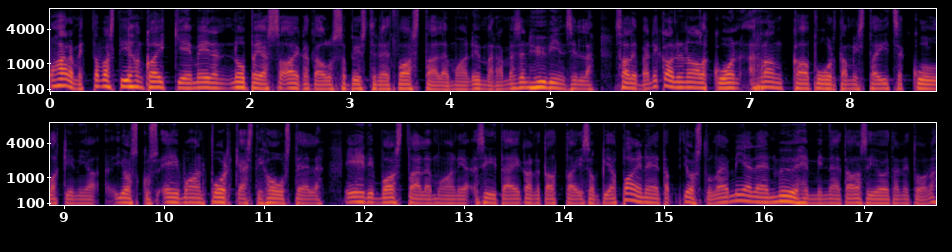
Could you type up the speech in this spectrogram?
harmittavasti ihan kaikki ei meidän nopeassa aikataulussa pystyneet vastailemaan. Ymmärrämme sen hyvin, sillä salibändikauden alku on rankkaa puurtamista itse kullakin ja joskus ei vaan podcasti hosteille ehdi vastailemaan ja siitä ei kannata ottaa isompia paineita. Jos tulee mieleen myöhemmin näitä asioita, niin tuolla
